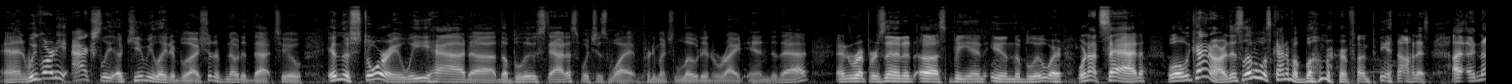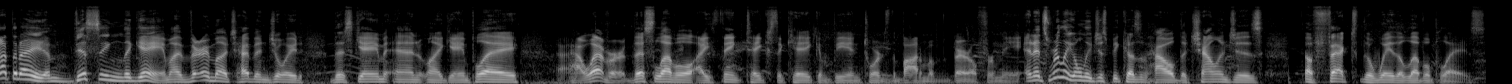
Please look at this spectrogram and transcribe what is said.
And we've already actually accumulated blue. I should have noted that too. In the story, we had uh, the blue status, which is why it pretty much loaded right into that and represented us being in the blue. We're, we're not sad. Well, we kind of are. This level was kind of a bummer, if I'm being honest. I, not that I am dissing the game. I very much have enjoyed this game and my gameplay. However, this level, I think, takes the cake of being towards the bottom of the barrel for me. And it's really only just because of how the challenges affect the way the level plays.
